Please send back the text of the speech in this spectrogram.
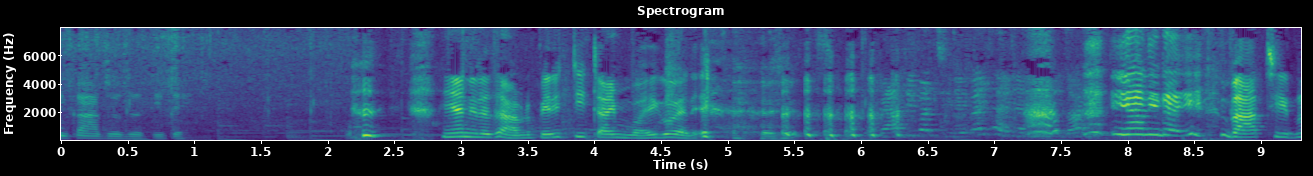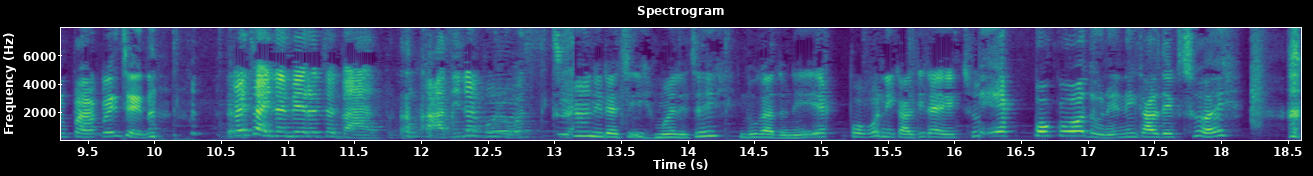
नि काँचो जति चाहिँ यहाँनिर चाहिँ हाम्रो फेरि टी टाइम भइगयो अरे यहाँनिर भात छिर्नु पाएकै छैन छैन मेरो चाहिँ भात खाँदिनँ बरु होस् यहाँनिर चाहिँ मैले चाहिँ लुगा धुने एक पोको निकालिदिइरहेको छु। एक पोको धुने निकालिदिएको छु है।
